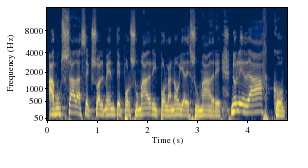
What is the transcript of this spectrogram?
abusada sexualmente por su madre y por la novia de su madre. No le da asco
